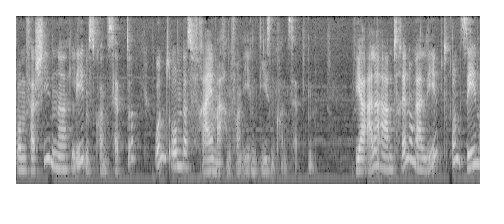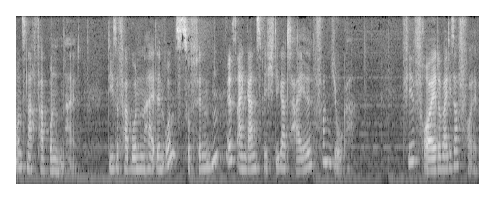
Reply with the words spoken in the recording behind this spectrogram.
um verschiedene Lebenskonzepte und um das Freimachen von eben diesen Konzepten. Wir alle haben Trennung erlebt und sehen uns nach Verbundenheit. Diese Verbundenheit in uns zu finden, ist ein ganz wichtiger Teil von Yoga. Viel Freude bei dieser Folge.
